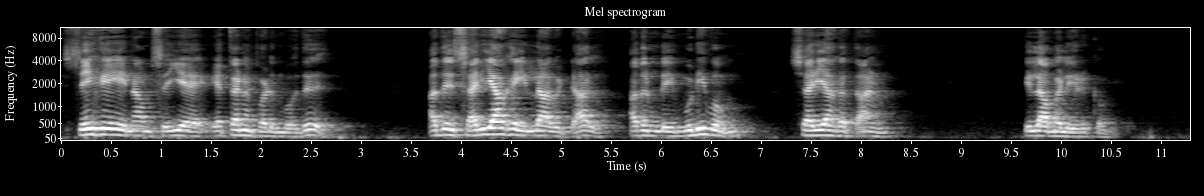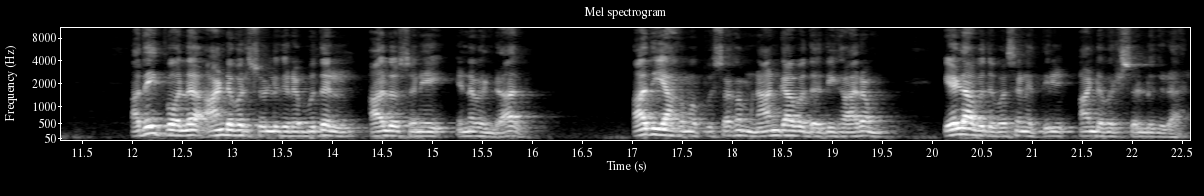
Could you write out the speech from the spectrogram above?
செய்கையை நாம் செய்ய எத்தனப்படும்போது அது சரியாக இல்லாவிட்டால் அதனுடைய முடிவும் சரியாகத்தான் இல்லாமல் இருக்கும். அதை போல ஆண்டவர் சொல்லுகிற முதல் ஆலோசனை என்னவென்றால் ஆதியாகம புஸ்தகம் நான்காவது அதிகாரம் ஏழாவது வசனத்தில் ஆண்டவர் சொல்லுகிறார்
